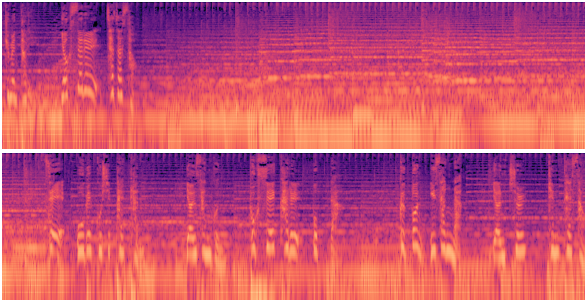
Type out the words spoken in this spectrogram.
다큐멘터리 역사를 찾아서. 제 598편 연산군 복수의 칼을 뽑다. 극본 이상락 연출 김태성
